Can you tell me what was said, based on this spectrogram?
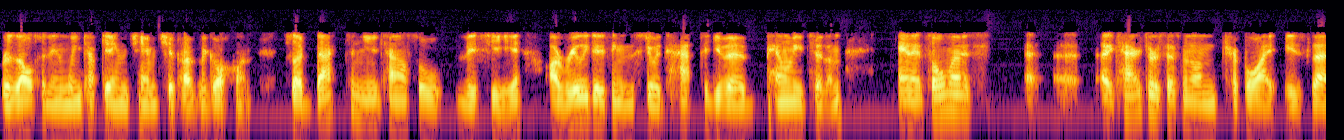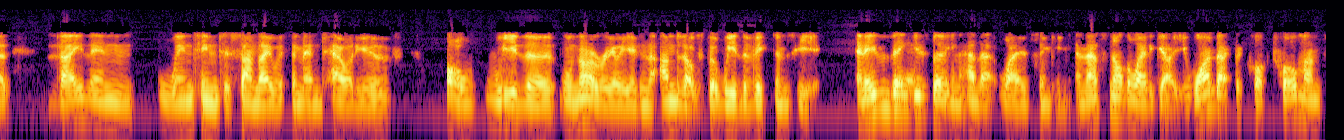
resulted in Whincup getting the championship over McLaughlin. So back to Newcastle this year, I really do think the stewards had to give a penalty to them. And it's almost a, a, a character assessment on Triple Eight is that they then went into Sunday with the mentality of, oh, we're the, well, not really even the underdogs, but we're the victims here. And even Van Gisbergen had that way of thinking, and that's not the way to go. You wind back the clock 12 months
